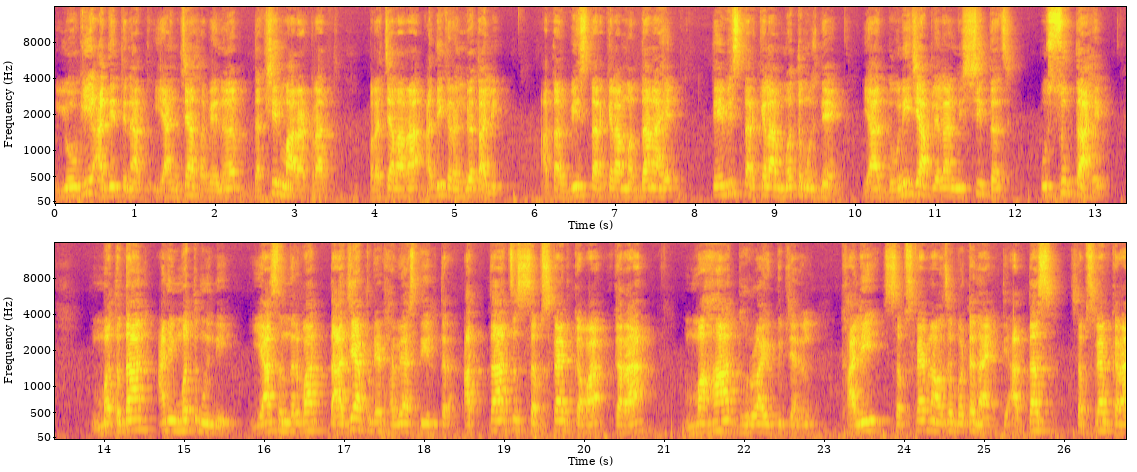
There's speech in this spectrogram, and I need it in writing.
योगी आदित्यनाथ यांच्या सभेनं दक्षिण महाराष्ट्रात प्रचाराला अधिक रंगत आली. आता वीस तारखेला मतदान आहे. तेवीस तारखेला मतमोजणी आहे. या दोन्हीची आपल्याला निश्चितच उत्सुकता आहे मतदान आणि मतमोजणी या संदर्भात ताजे अपडेट हवे असतील तर आत्ताच सबस्क्राईब करा. करा महाधुरळा यूट्यूब चॅनल खाली सबस्क्राईब नावाचं बटन आहे ते आत्ताच सबस्क्राईब करा.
